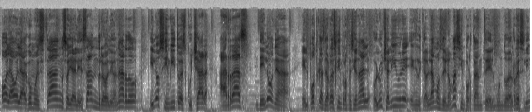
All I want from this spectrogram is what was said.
Hola, hola, ¿cómo están? Soy Alessandro Leonardo y los invito a escuchar Arras de Lona, el podcast de wrestling profesional o lucha libre en el que hablamos de lo más importante del mundo del wrestling,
